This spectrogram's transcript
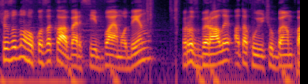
що з одного козака версії 2М1 розбирали атакуючу БМП.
